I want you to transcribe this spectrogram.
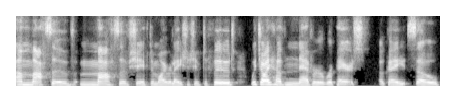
a massive, massive shift in my relationship to food, which I have never repaired. Okay, so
